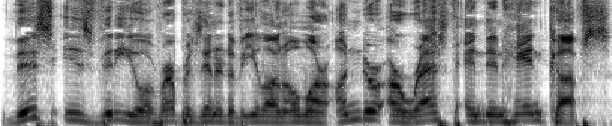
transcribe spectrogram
this is video of Representative Ilhan Omar under arrest and in handcuffs.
